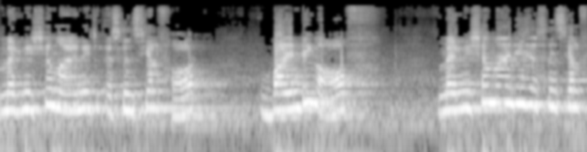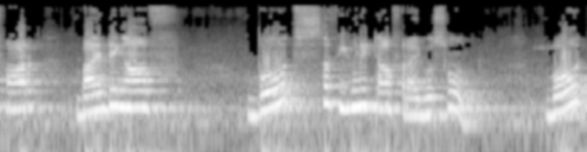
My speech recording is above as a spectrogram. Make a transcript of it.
magnesium ion is essential for binding of magnesium ion is essential for binding of both sub unit of ribosome both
